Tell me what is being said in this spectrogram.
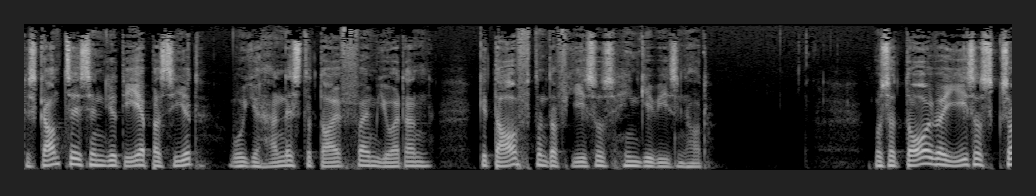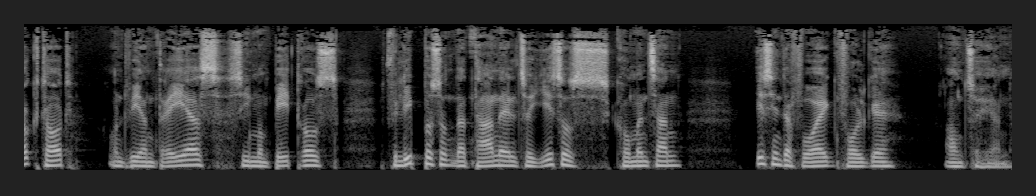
Das Ganze ist in Judäa passiert, wo Johannes der Täufer im Jordan getauft und auf Jesus hingewiesen hat. Was er da über Jesus gesagt hat und wie Andreas, Simon Petrus, Philippus und Nathanael zu Jesus kommen sind, ist in der vorigen Folge anzuhören.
